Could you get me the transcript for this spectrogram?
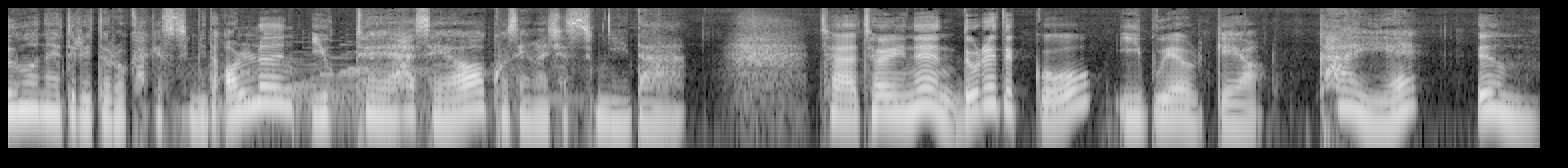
응원해드리도록 하겠습니다. 얼른 육퇴하세요. 고생하셨습니다. 자, 저희는 노래 듣고 2부에 올게요. 카이의 음.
